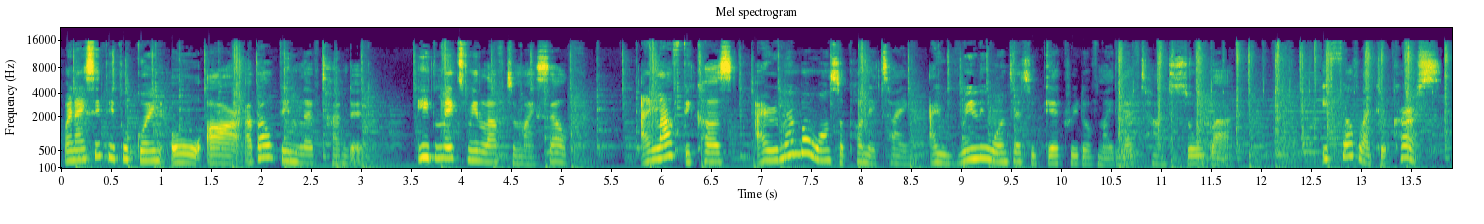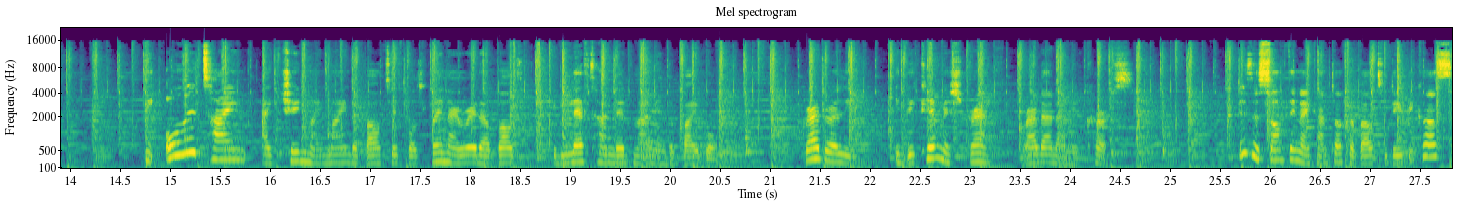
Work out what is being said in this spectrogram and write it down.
When I see people going OR about being left handed, it makes me laugh to myself. I laugh because I remember once upon a time I really wanted to get rid of my left hand so bad. It felt like a curse. The only time I changed my mind about it was when I read about a left handed man in the Bible. Gradually, it became a strength rather than a curse. This is something I can talk about today because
